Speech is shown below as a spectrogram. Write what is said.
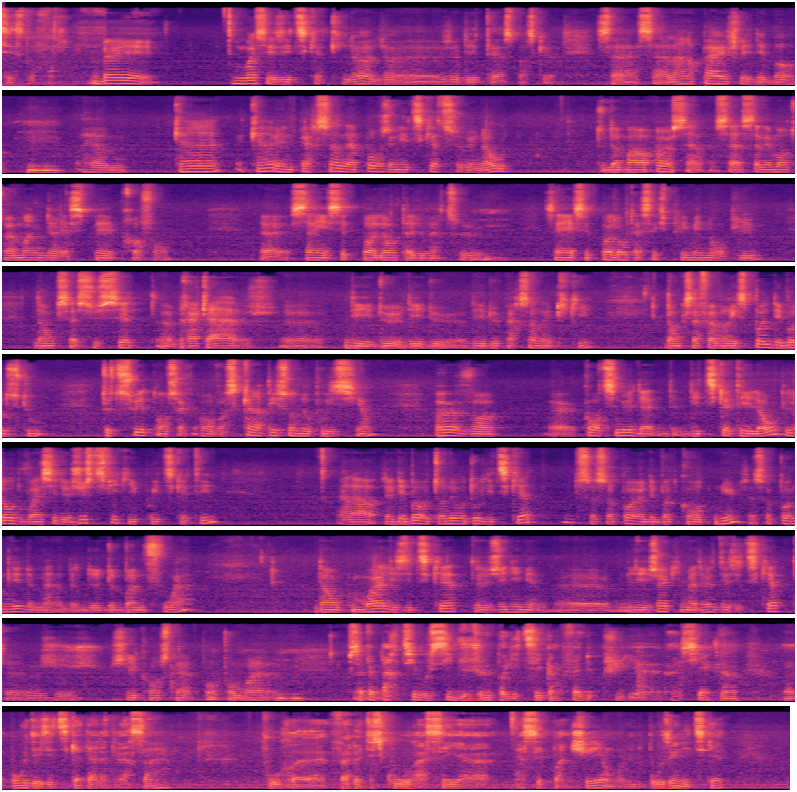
complotistes, au fond. Ben, moi, ces étiquettes-là, là, je déteste parce que ça, ça l'empêche les débats. Euh, quand, quand une personne appose une étiquette sur une autre, tout d'abord, un, ça, ça, ça démontre un manque de respect profond. Euh, ça incite pas l'autre à l'ouverture. Ça incite pas l'autre à s'exprimer non plus. Donc, ça suscite un braquage euh, des, deux, des, deux, des deux personnes impliquées. Donc, ça favorise pas le débat du tout. Tout de suite, on, va se camper sur nos positions. Un va euh, continuer d'étiqueter l'autre. L'autre va essayer de justifier qu'il n'est pas étiqueté. Alors, le débat va tourner autour de l'étiquette. Ce ne sera pas un débat de contenu. Ce ne sera pas mené de, bonne foi. Donc, moi, les étiquettes, euh, j'élimine. Euh, les gens qui m'adressent des étiquettes, je ne les considère pas. Pour moi, euh, Ça fait partie aussi du jeu politique, en fait, depuis euh, un siècle. hein. On pose des étiquettes à l'adversaire pour euh, faire un discours assez, euh, assez punché. On va lui poser une étiquette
